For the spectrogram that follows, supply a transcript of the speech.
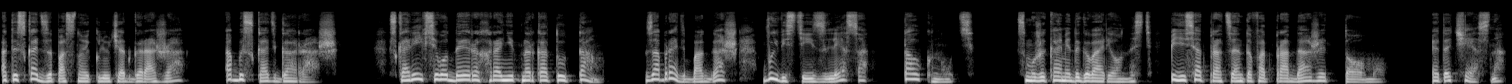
отыскать запасной ключ от гаража, обыскать гараж. Скорее всего, Дейра хранит наркоту там. Забрать багаж, вывести из леса, толкнуть. С мужиками договоренность, 50% от продажи Тому. Это честно,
